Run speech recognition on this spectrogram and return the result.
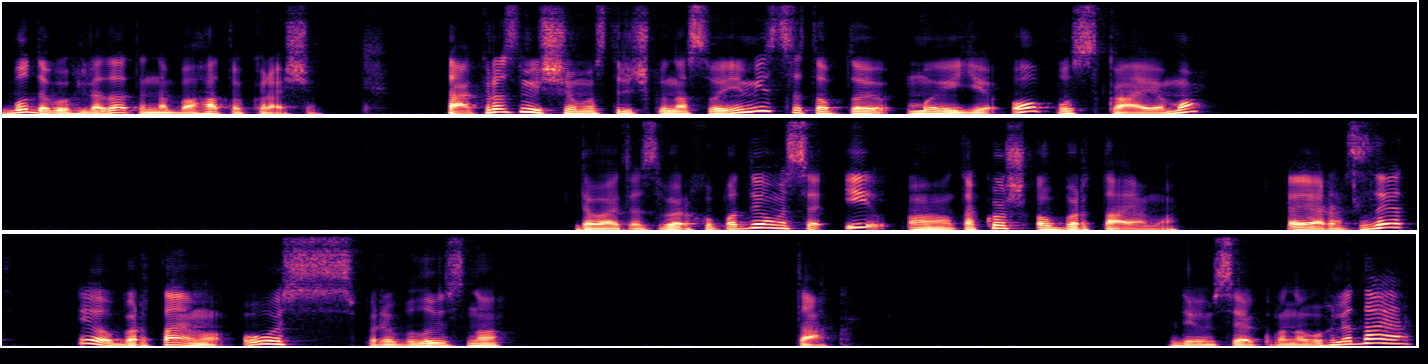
Буде виглядати набагато краще. Так, розміщуємо стрічку на своє місце, тобто ми її опускаємо. Давайте зверху подивимося, і о, також обертаємо RZ і обертаємо ось приблизно так. Дивимося, як воно виглядає.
